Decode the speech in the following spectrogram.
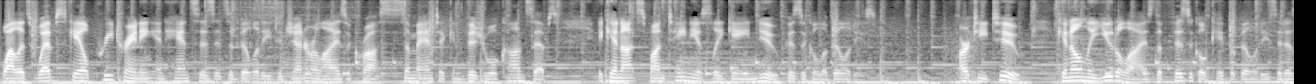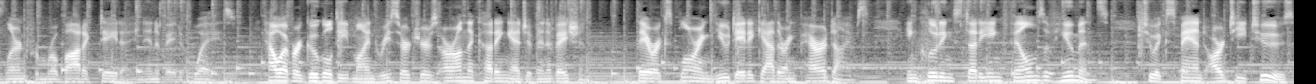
While its web-scale pre-training enhances its ability to generalize across semantic and visual concepts, it cannot spontaneously gain new physical abilities. RT2 can only utilize the physical capabilities it has learned from robotic data in innovative ways. However, Google DeepMind researchers are on the cutting edge of innovation. They are exploring new data gathering paradigms, including studying films of humans to expand RT2's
